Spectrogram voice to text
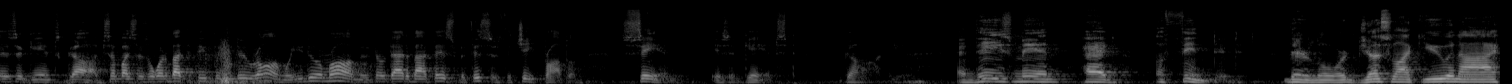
is against God. Somebody says, well, what about the people you do wrong? Well, you do them wrong. There's no doubt about this, but this is the chief problem. Sin is against God. And these men had offended their Lord, just like you and I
